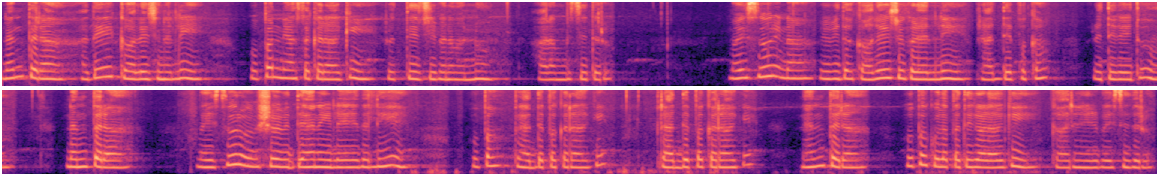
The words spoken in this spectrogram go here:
ನಂತರ ಅದೇ ಕಾಲೇಜಿನಲ್ಲಿ ಉಪನ್ಯಾಸಕರಾಗಿ ವೃತ್ತಿ ಜೀವನವನ್ನು ಆರಂಭಿಸಿದರು. ಮೈಸೂರಿನ ವಿವಿಧ ಕಾಲೇಜುಗಳಲ್ಲಿ ಪ್ರಾಧ್ಯಾಪಕ ವೃತ್ತಿಗೈದು. ನಂತರ ಮೈಸೂರು ವಿಶ್ವವಿದ್ಯಾನಿಲಯದಲ್ಲಿಯೇ ಉಪ ಪ್ರಾಧ್ಯಾಪಕರಾಗಿ ಪ್ರಾಧ್ಯಾಪಕರಾಗಿ, ನಂತರ ಉಪಕುಲಪತಿಗಳಾಗಿ ಕಾರ್ಯನಿರ್ವಹಿಸಿದರು.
